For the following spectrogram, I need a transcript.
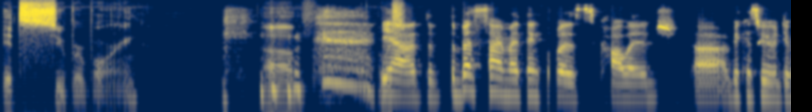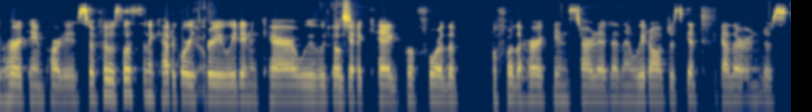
it's super boring um, yeah, the, the best time I think was college uh, because we would do hurricane parties. So if it was less than a category Yeah. three, we didn't care. We would go get a keg before the before the hurricane started, and then we'd all just get together and just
